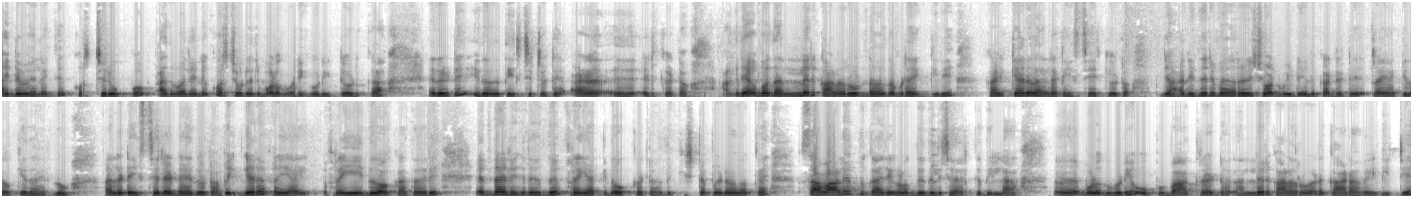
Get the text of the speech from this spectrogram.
അതിന്റെ മേലേക്ക് കുറച്ചൊരു ഉപ്പും അതുപോലെ തന്നെ കുറച്ചുകൂടി ഒരു മുളക് പൊടിയും കൂടി ഇട്ട് കൊടുക്കുക. എന്നിട്ട് ഇതൊന്ന് തിരിച്ചിട്ടിട്ട് എടുക്കുക കേട്ടോ. അങ്ങനെ ആകുമ്പോൾ നല്ലൊരു കളറും ഉണ്ടാവും നമ്മുടെ എഗ്ഗിന്. കഴിക്കാൻ നല്ല ടേസ്റ്റ് ആയിരിക്കും കേട്ടോ. ഞാനിതൊരു വേറൊരു ഷോർട്ട് വീഡിയോയിൽ കണ്ടിട്ട് ട്രൈ ആക്കി നോക്കിയതായിരുന്നു. നല്ല ടേസ്റ്റ് തന്നെ ഉണ്ടായിരുന്നു കേട്ടോ. അപ്പോൾ ഇങ്ങനെ ഫ്രൈ ആയി ഫ്രൈ ചെയ്ത് നോക്കാത്തവർ എന്തായാലും ഇങ്ങനെ ഒന്ന് ഫ്രൈ ആക്കി നോക്കട്ടോ നിങ്ങൾക്ക് ഇഷ്ടപ്പെടുമെന്നൊക്കെ സവാളയൊന്നും കാര്യങ്ങളൊന്നും ഇതിൽ ചേർക്കുന്നില്ല. മുളക് പൊടിയും ഉപ്പും മാത്രം കേട്ടോ നല്ലൊരു കളറുമാണ് കാണാൻ വേണ്ടിയിട്ട്.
